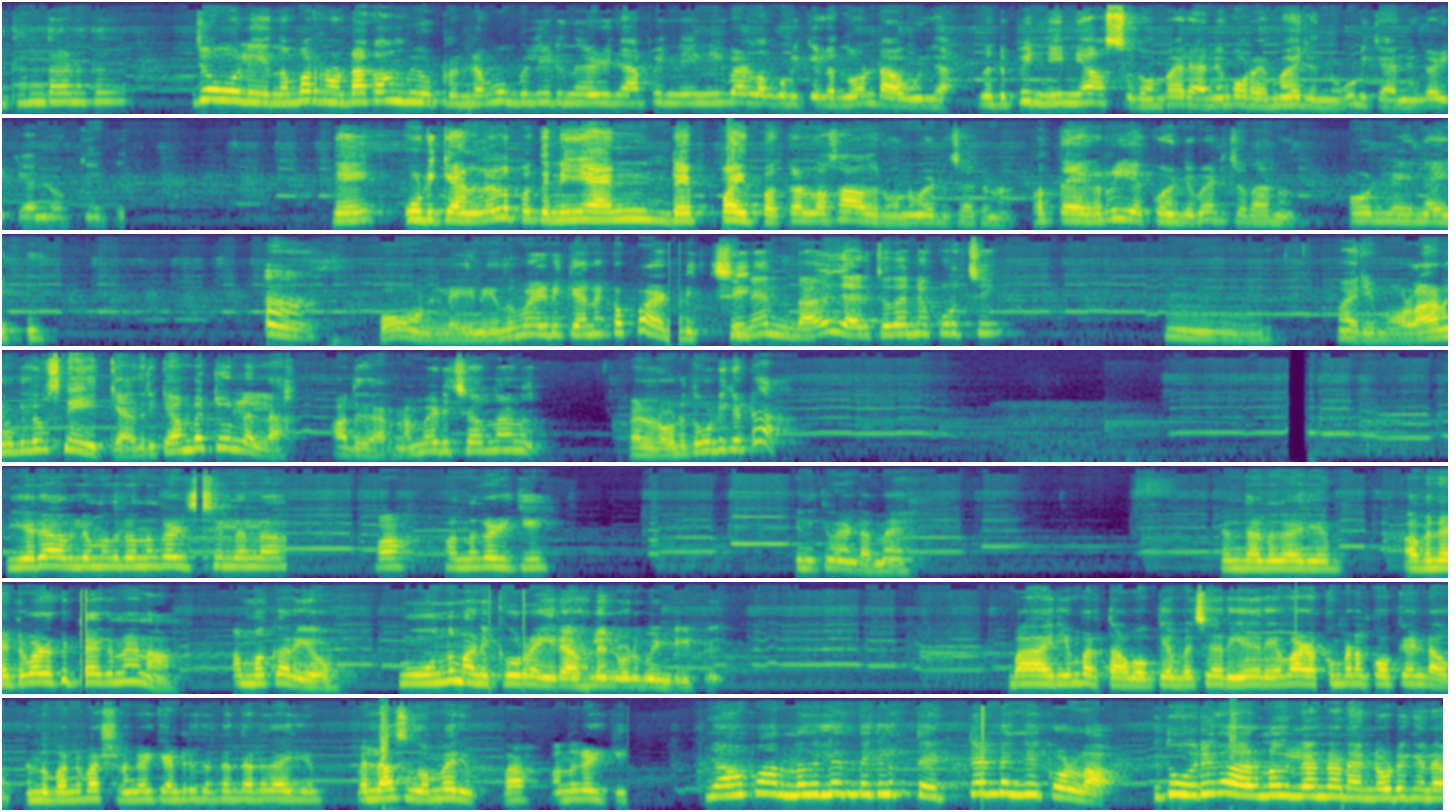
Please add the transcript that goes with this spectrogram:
ഇതെന്താണിത്? ജോലി എന്ന് പറഞ്ഞോണ്ട് ആ കമ്പ്യൂട്ടറിന്റെ മുമ്പിൽ ഇരുന്ന് കഴിഞ്ഞാൽ പിന്നെ ഇനി വെള്ളം കുടിക്കലൊന്നും ഉണ്ടാവില്ല. എന്നിട്ട് പിന്നെ ഇനി അസുഖം വരാനും കുറെ മരുന്ന് കുടിക്കാനും കഴിക്കാനും ഒക്കെ ഇട്ട് ദേ കുടിക്കാനുള്ള എളുപ്പത്തിന് ഞാൻ എന്റെ പൈപ്പൊക്കെ ഉള്ള സാധനമാണ് മേടിച്ചേക്കണം. പ്രത്യേക റിയൊക്കെ വേണ്ടി മേടിച്ചതാണ് ഓൺലൈനായിട്ട്. ഓൺലൈനിൽ നിന്ന് മേടിക്കാനൊക്കെ പഠിച്ച്. എന്താ വിചാരിച്ചത് എന്നെ കുറിച്ച് മരിമോളാണെങ്കിലും സ്നേഹിക്കാതിരിക്കാൻ പറ്റൂലല്ലോ. അത് കാരണം മേടിച്ചതെന്നാണ് വെള്ളം എടുത്ത് കുടിക്കട്ടെ. ഈ രാവിലെ മുതലൊന്നും കഴിച്ചില്ലല്ലോ? വാ വന്ന് കഴിക്കേ. എനിക്ക് വേണ്ടമ്മേ. എന്താണ് കാര്യം? അവനായിട്ട് വഴക്കിട്ടേക്കണേണോ അമ്മക്കറിയോ? മൂന്ന് മണിക്കൂറായി രാഹുൽ എന്നോട് വേണ്ടിയിട്ട് ഭാര്യയും ഭർത്താവും ഒക്കെ ആകുമ്പോൾ ചെറിയ ചെറിയ വഴക്കും പിണക്കൊക്കെ ഉണ്ടാവും. എന്ന് പറഞ്ഞ് ഭക്ഷണം കഴിക്കാണ്ടിരുന്നിട്ട് എന്താണ് കാര്യം? വല്ല അസുഖം വരും. വാ വന്ന് കഴിക്കേ. ഞാൻ പറഞ്ഞതിൽ എന്തെങ്കിലും തെറ്റുണ്ടെങ്കിൽ കൊള്ളാം. ഇത് ഒരു കാരണവും ഇല്ലാണ്ടാണ് എന്നോട് ഇങ്ങനെ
